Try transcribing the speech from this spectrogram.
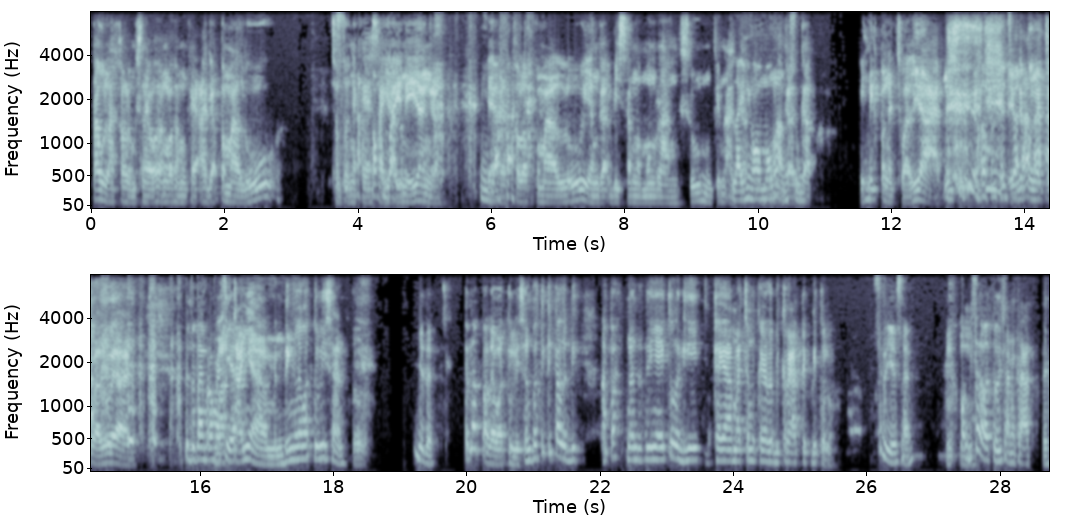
tau lah kalau misalnya orang-orang kayak agak pemalu, contohnya kayak saya pemalu? ini ya enggak? Ya, kalau pemalu yang nggak bisa ngomong langsung, mungkin agak Lah, ini ngomong langsung. gagap. Ini pengecualian. Oh, ini pengecualian. Tuntutan profesi ya. Makanya mending lewat tulisan tuh. Gitu. Kenapa lewat tulisan? Berarti kita lebih apa nantinya itu lagi kayak macam kayak lebih kreatif gitu loh. Seriusan? Kok Mm-mm. bisa lewat tulisan kreatif?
